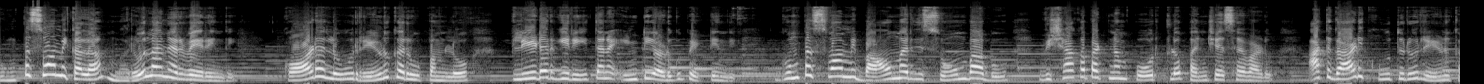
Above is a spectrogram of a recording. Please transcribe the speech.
గుంపస్వామి కళ మరోలా నెరవేరింది. కోడలు రేణుక రూపంలో ప్లీడర్గిరి తన ఇంటి అడుగు పెట్టింది. గుంపస్వామి బావుమరిది సోంబాబు విశాఖపట్నం పోర్ట్లో పనిచేసేవాడు. అతగాడి కూతురు రేణుక.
